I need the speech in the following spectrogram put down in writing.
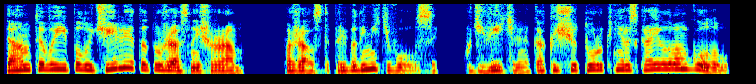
Там-то вы и получили этот ужасный шрам. Пожалуйста, приподнимите волосы. Удивительно, как еще турок не раскроил вам голову.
